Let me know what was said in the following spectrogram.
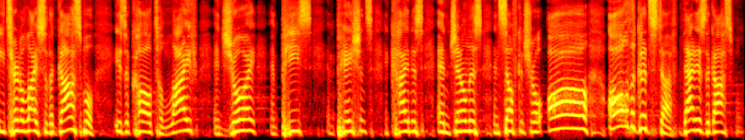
eternal life. So the gospel is a call to life and joy and peace and patience and kindness and gentleness and self control. All, all the good stuff. That is the gospel.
